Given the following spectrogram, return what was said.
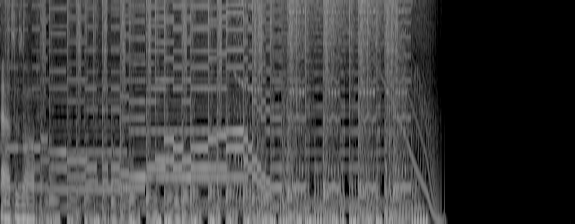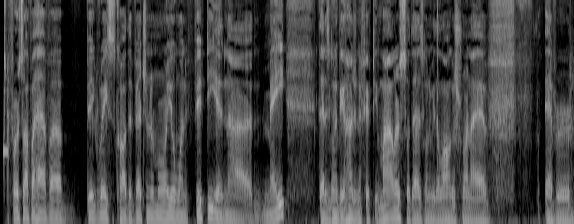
asses off. First off, I have a big race. It's called the Veteran Memorial 150 in uh, May. That is going to be 150 milers, so that is going to be the longest run I have ever,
